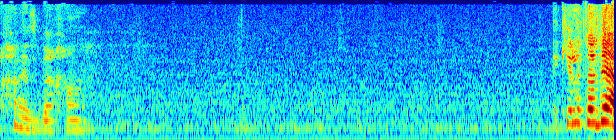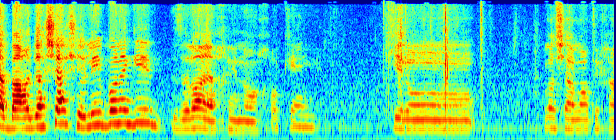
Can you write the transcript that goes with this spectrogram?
איך אני אסביר לך? כאילו, אתה יודע, בהרגשה שלי, בוא נגיד, זה לא היה הכי נוח, אוקיי? כאילו, מה שאמרתי לך,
